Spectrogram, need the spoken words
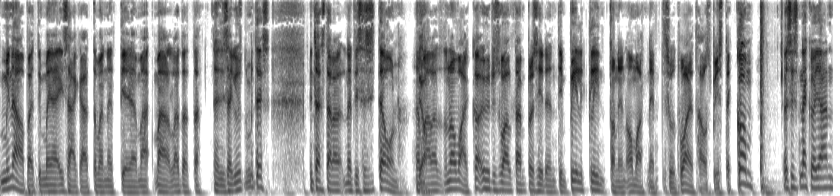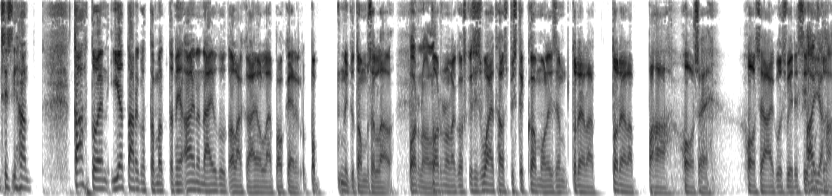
minä opetin meidän isää käyttämään nettiä ja mä, mä laitoin, että isä kysyi, mitäs täällä netissä sitten on. Ja Joo. mä laitoin, että no vaikka Yhdysvaltain presidentin Bill Clintonin omat nettisivut whitehouse.com. Ja siis näköjään siis ihan tahtoen ja tarkoittamatta, niin aina nämä jutut alkaa jollain poker, po, niin kuin tommosella Pornolla. pornolla, koska siis whitehouse.com oli se todella, todella paha HC. HC-aikuisviide Ai jaha.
